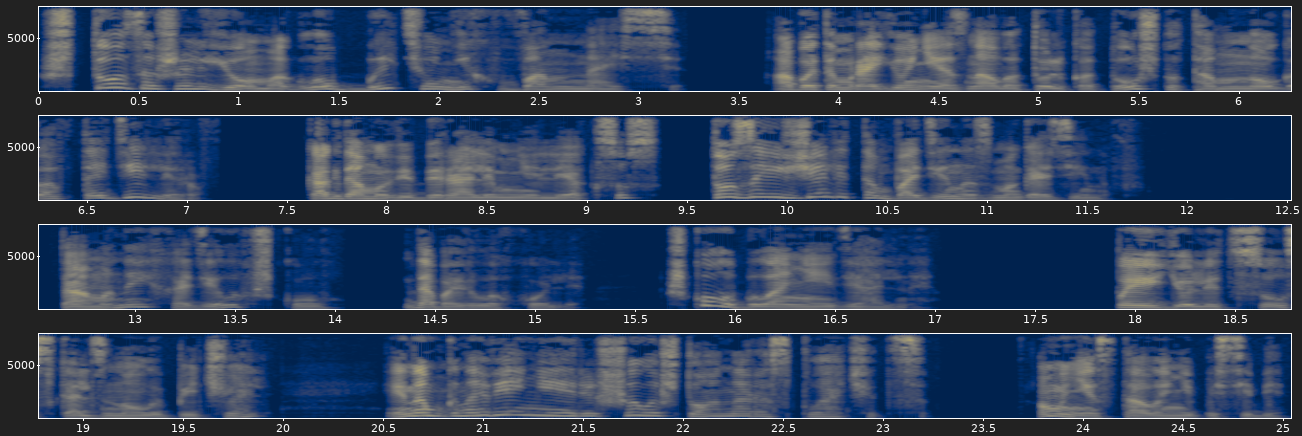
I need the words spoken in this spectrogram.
что за жилье могло быть у них в Ваннессе. Об этом районе я знала только то, что там много автодилеров. Когда мы выбирали мне «Лексус», то заезжали там в один из магазинов. Там она и ходила в школу, добавила Холли. Школа была не идеальная. По ее лицу скользнула печаль, и на мгновение решила, что она расплачется. Мне стало не по себе.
